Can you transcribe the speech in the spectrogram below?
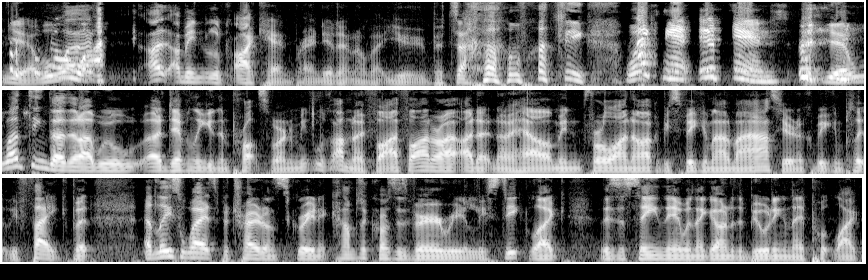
Yeah, well, why. I, I mean, look, I can, Brandy. I don't know about you, but uh, one thing, one, I can't. It depends. yeah, one thing though that I will uh, definitely give them props for, and I mean, look, I'm no firefighter. I, I don't know how. I mean, for all I know, I could be speaking out of my ass here, and it could be completely fake. But at least the way it's portrayed on screen, it comes across as very realistic. Like, there's a scene there when they go into the building and they put like,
